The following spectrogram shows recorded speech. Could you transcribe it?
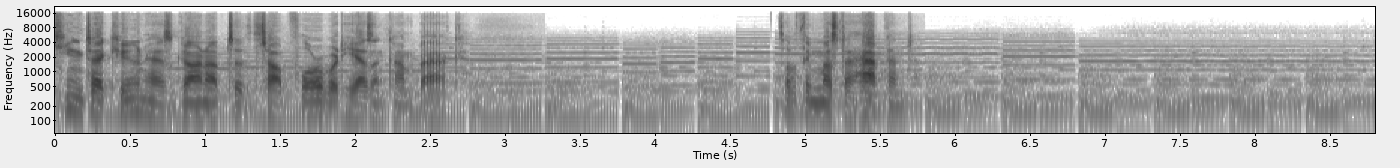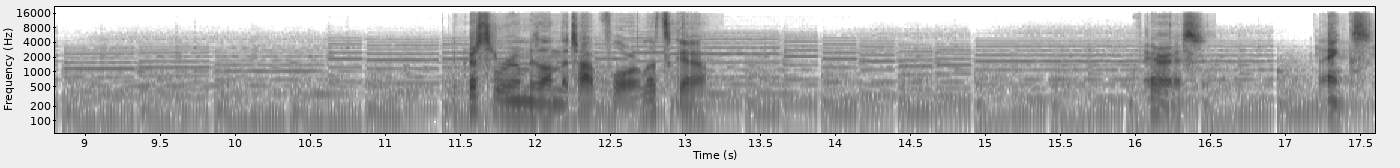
King Tycoon has gone up to the top floor, but he hasn't come back. Something must have happened. The crystal room is on the top floor. Let's go. Faris. Thanks.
